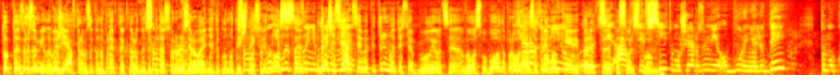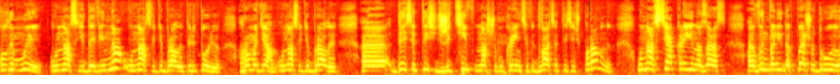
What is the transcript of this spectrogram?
Тобто, зрозуміло, ви ж є автором законопроекту, як народний Само депутат про розірвання дипломатичних Само собою, і ми відносин. повинні До речі, були- ці ми- акції ви підтримуєте? Що були оце ВО Свобода проводила, зокрема в Києві перед ці е, посольством. акції всі, тому що я розумію обурення людей. Тому, коли ми у нас йде війна, у нас відібрали територію громадян, у нас відібрали е, 10 тисяч життів наших українців і 20 тисяч поранених. У нас вся країна зараз е, в інвалідах першої другої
